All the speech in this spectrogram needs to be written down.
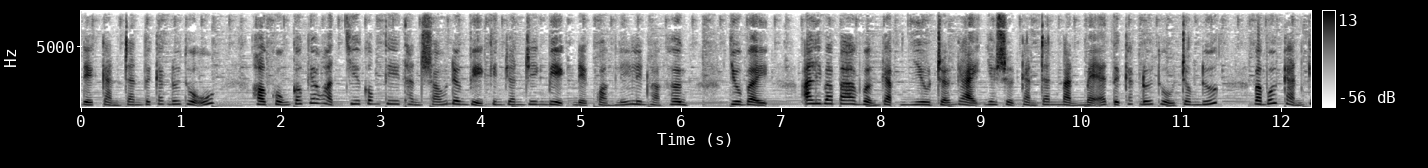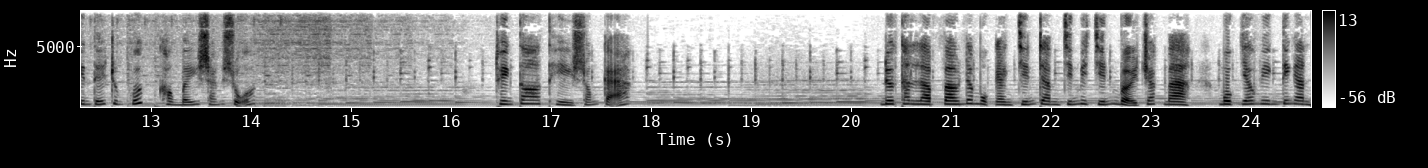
để cạnh tranh với các đối thủ. Họ cũng có kế hoạch chia công ty thành 6 đơn vị kinh doanh riêng biệt để quản lý linh hoạt hơn. Dù vậy, Alibaba vẫn gặp nhiều trở ngại do sự cạnh tranh mạnh mẽ từ các đối thủ trong nước và bối cảnh kinh tế Trung Quốc không mấy sáng sủa. Thuyền to thì sóng cả Được thành lập vào năm 1999 bởi Jack Ma, một giáo viên tiếng Anh,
